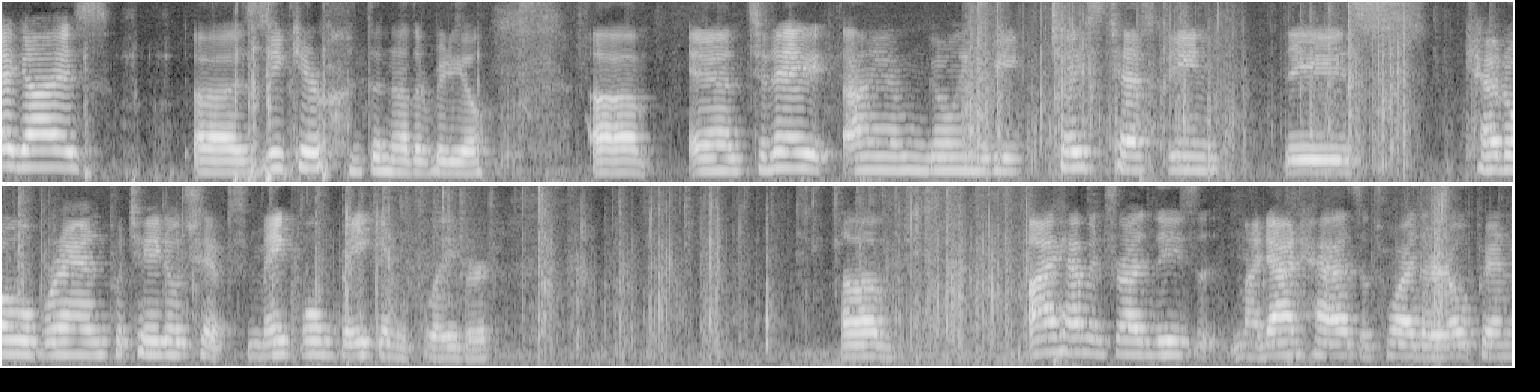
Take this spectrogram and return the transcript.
Hey guys, uh, Zeke here with another video. Um, and today I am going to be taste testing these Kettle brand potato chips, maple bacon flavor. Um, I haven't tried these. My dad has. That's why they're open.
